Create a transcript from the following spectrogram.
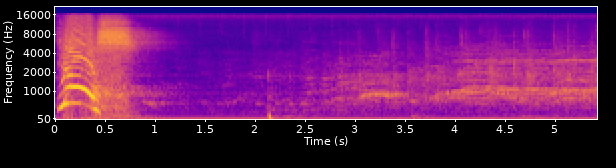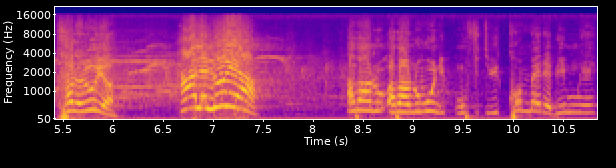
Yes. haleluya Hallelujah. abantu abantu ubundi mufite ibikomere bimwe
